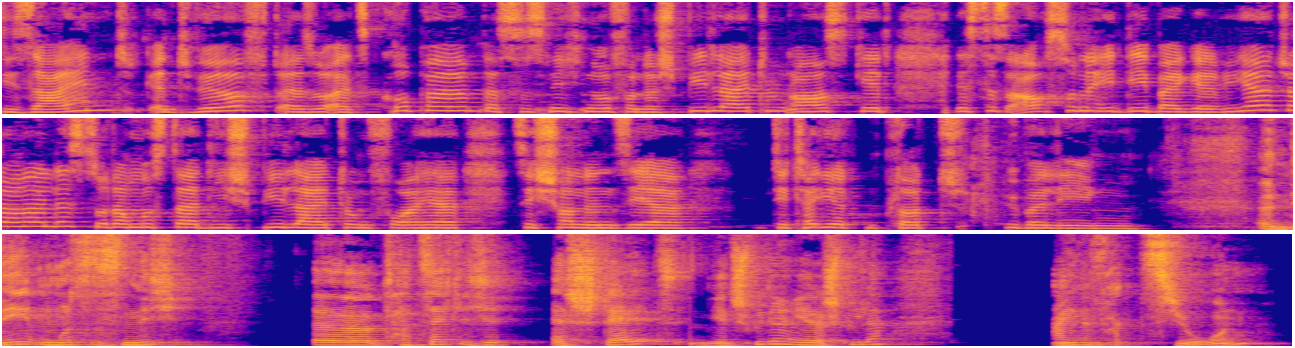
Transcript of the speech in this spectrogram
designt, entwirft, also als Gruppe, dass es nicht nur von der Spielleitung ausgeht. Ist das auch so eine Idee bei Guerilla Journalist oder muss da die Spielleitung vorher sich schon einen sehr detaillierten Plot überlegen? Äh, nee, muss es nicht. Äh, tatsächlich erstellt jede Spielerin, jeder Spieler eine Fraktion,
